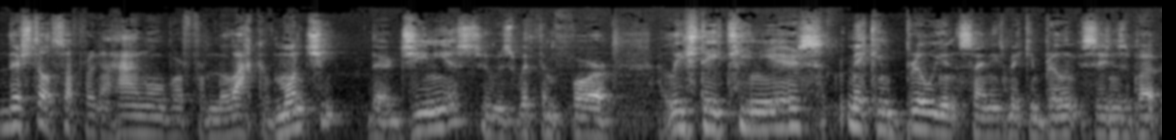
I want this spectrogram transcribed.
they're still suffering a hangover from the lack of Monchi, their genius, who was with them for at least 18 years, making brilliant signings, making brilliant decisions about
